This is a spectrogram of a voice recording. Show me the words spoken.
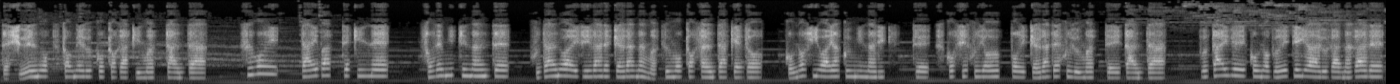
で主演を務めることが決まったんだ。すごい、大抜擢ね。それにちなんで、普段はいじられキャラな松本さんだけど、この日は役になりきって少し不良っぽいキャラで振る舞っていたんだ。舞台稽古の VTR が流れ、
